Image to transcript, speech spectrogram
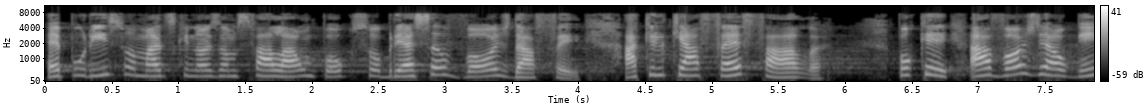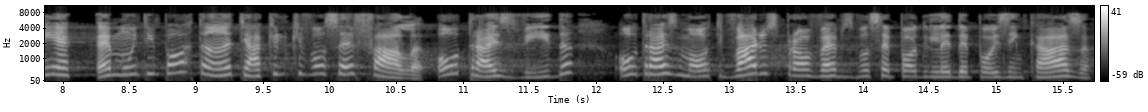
É por isso, amados, que nós vamos falar um pouco sobre essa voz da fé. Aquilo que a fé fala. Porque a voz de alguém é, é muito importante. Aquilo que você fala ou traz vida ou traz morte. Vários provérbios você pode ler depois em casa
